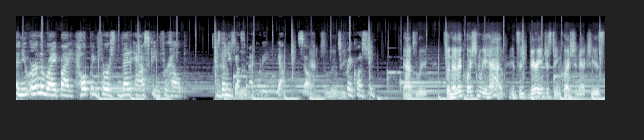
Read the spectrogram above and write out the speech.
and you earn the right by helping first, then asking for help, because then you've got some equity. Yeah. So absolutely, great question. Absolutely. So another question we have, it's a very interesting question actually, is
